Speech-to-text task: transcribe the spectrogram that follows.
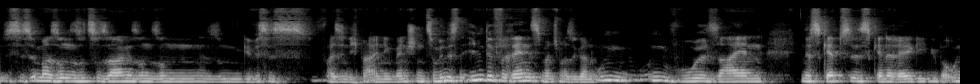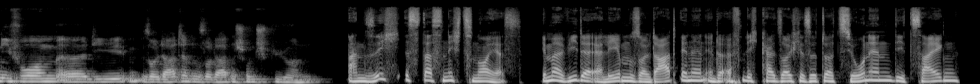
es ist immer so ein sozusagen so ein, so ein, so ein gewisses, weiß ich nicht, bei einigen Menschen zumindest eine Indifferenz, manchmal sogar ein Un Unwohlsein, eine Skepsis generell gegenüber Uniform, äh, die Soldatinnen und Soldaten schon spüren. An sich ist das nichts Neues. Immer wieder erleben Soldatinnen in der Öffentlichkeit solche Situationen, die zeigen,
